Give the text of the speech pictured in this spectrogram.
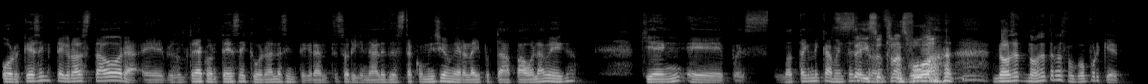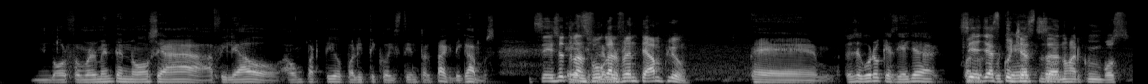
¿Por qué se integró hasta ahora? Eh, resulta y acontece que una de las integrantes originales de esta comisión era la diputada Paola Vega, quien, eh, pues, no técnicamente Se hizo transfugó, transfuga. no se, no se transfugó porque no, formalmente no se ha afiliado a un partido político distinto al PAC, digamos. Se hizo Eh, transfuga al Frente Amplio. Estoy seguro que si ella... Si ella escuche escucha esto, se va a enojar con vos.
